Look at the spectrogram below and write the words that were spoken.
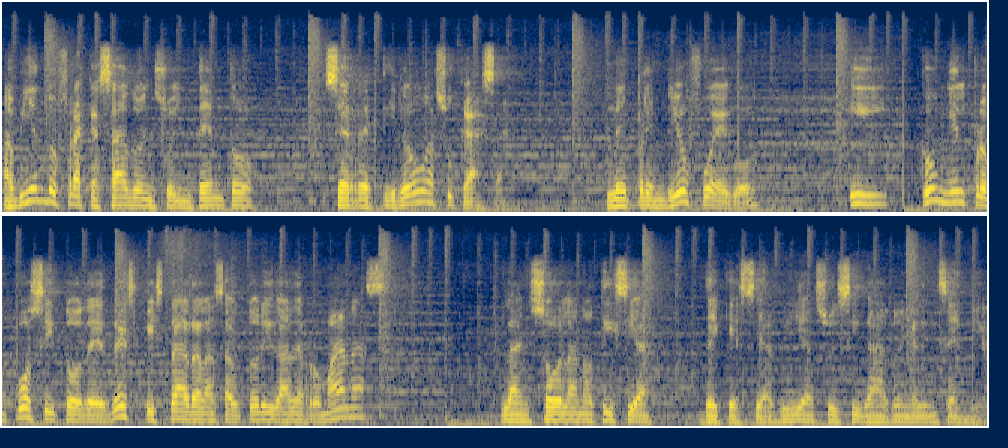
Habiendo fracasado en su intento, se retiró a su casa, le prendió fuego y con el propósito de despistar a las autoridades romanas, lanzó la noticia de que se había suicidado en el incendio.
